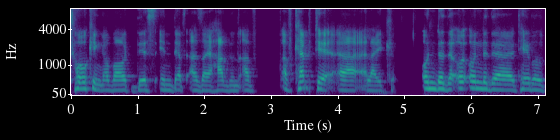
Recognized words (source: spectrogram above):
talking about this in depth as I have done. I've I've kept it uh, like under the uh, under the table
